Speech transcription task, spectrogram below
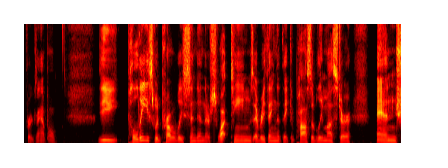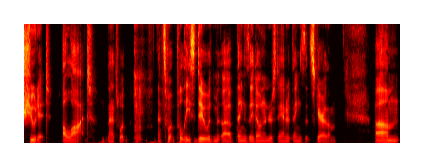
for example. The police would probably send in their SWAT teams, everything that they could possibly muster, and shoot it a lot. That's what that's what police do with uh, things they don't understand or things that scare them. Um,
